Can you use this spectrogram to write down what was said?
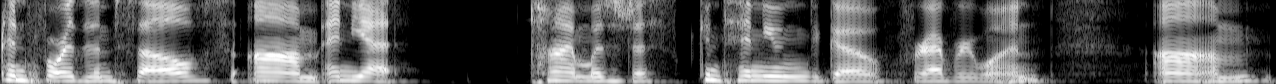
and for themselves um, and yet time was just continuing to go for everyone um,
